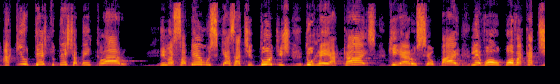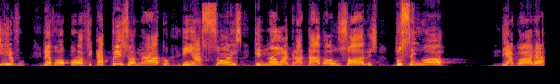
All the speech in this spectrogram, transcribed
Aqui o texto deixa bem claro e nós sabemos que as atitudes do rei Acais, que era o seu pai, levou o povo a cativo, levou o povo a ficar aprisionado em ações que não agradavam aos olhos do Senhor. E agora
